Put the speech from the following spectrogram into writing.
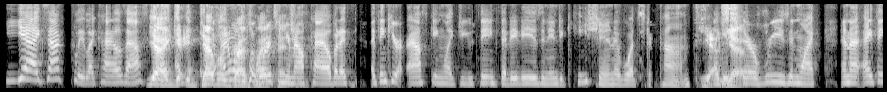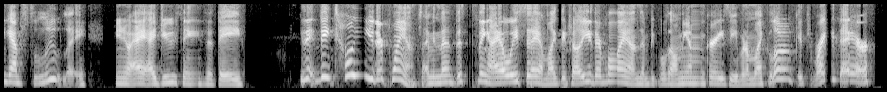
yeah exactly like kyle's asking Yeah, I- it ge- I- it definitely i don't want to put my words in your mouth kyle but i i think you're asking like do you think that it is an indication of what's to come Yes. Like, is Yeah. there a reason why? And I, I think absolutely. You know, I, I do think that they, they they tell you their plans. I mean, that this thing I always say. I'm like, they tell you their plans, and people tell me I'm crazy, but I'm like, look, it's right there.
